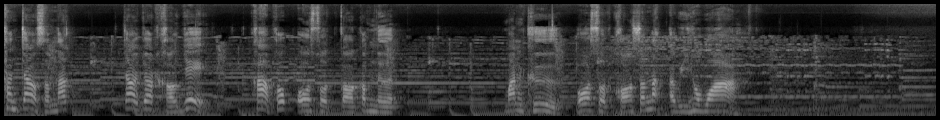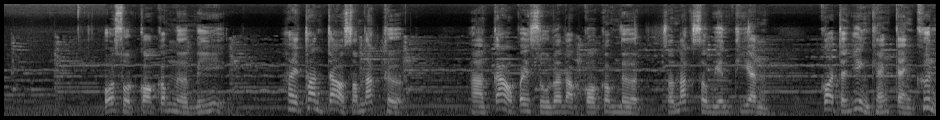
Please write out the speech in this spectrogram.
ท่านเจ้าสำนัก เจ้ายอดเขาเย่ ข้าพบโอสถก่อกำเนิด มันคือโอสถของสำนักอวีฮวา โอสถก่อกำเนิดนี้ ให้ท่านเจ้าสำนักเถอะ หากก้าวไปสู่ระดับก่อกำเนิดสำนักเสวียนเทียนก็จะยิ่งแข็งแกร่งขึ้น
